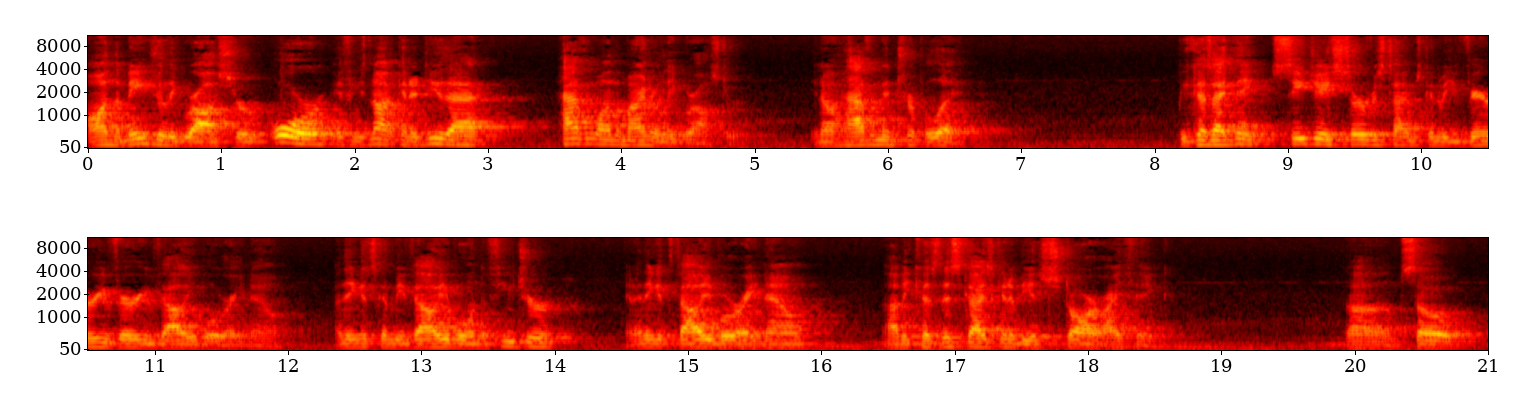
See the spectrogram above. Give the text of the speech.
on the major league roster, or if he's not going to do that, have him on the minor league roster. You know, have him in AAA. Because I think CJ's service time is going to be very, very valuable right now. I think it's going to be valuable in the future, and I think it's valuable right now uh, because this guy's going to be a star, I think. Um, so,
